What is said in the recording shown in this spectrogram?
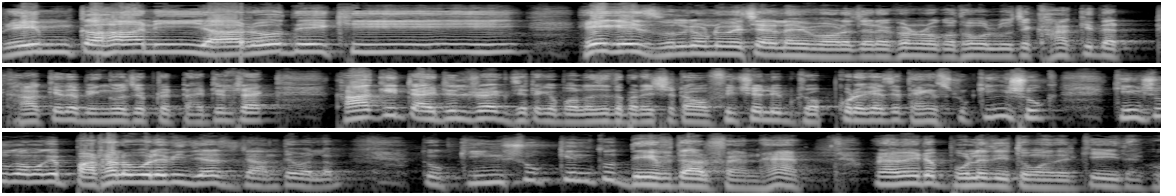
প্রেম কাহানি আরও দেখি। Hey guys welcome to my channel আমি মহারাজার এখন আমরা কথা বলব যে Khakee the Khakee the Bengal chapter title track Khakee title track যেটাকে বলা যেতে পারে, সেটা অফিসিয়ালি ড্রপ করে গেছে থ্যাঙ্কস টু কিংসুক কিংসুক আমাকে পাঠালো বলে আমি জাস্ট জানতে পারলাম। তো কিংসুক কিন্তু দেবদার ফ্যান হ্যাঁ। মানে আমি এটা বলে দিই তোমাদেরকে, এই দেখো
